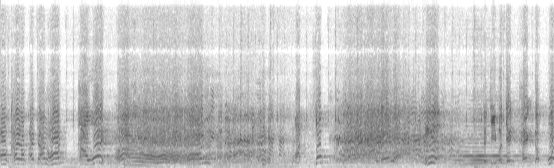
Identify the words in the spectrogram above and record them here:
ออกใครหรอกอาจารย์ฮอนห่าวเว้ยอ้าวฮอน จะจีบอาเจงแข่งกับอ้ว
